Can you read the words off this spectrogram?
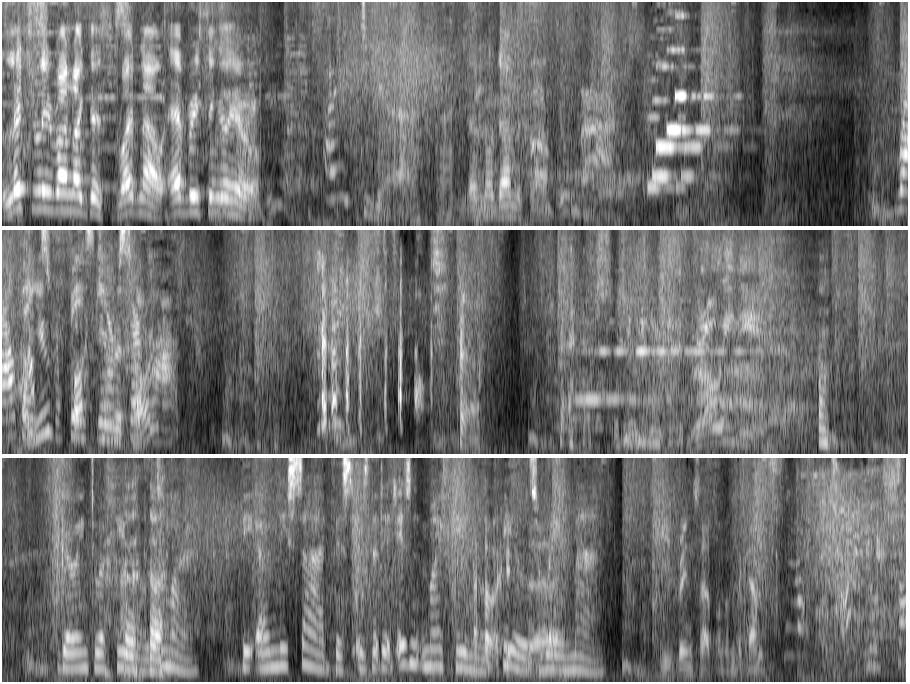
Literally run like this. Right now. Every single hero. Idea for There's no damage now. Wow, thanks you for face fucking cam retarded? Growing in. Going to a funeral tomorrow. The only sad this is that it isn't my funeral, Oh, feels it's, uh, Rain Man. Use brain sap on them, I can. Your So I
